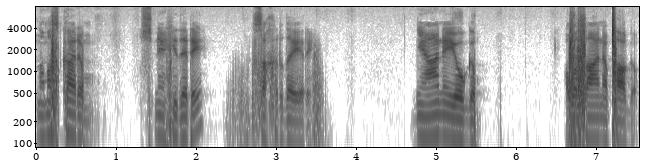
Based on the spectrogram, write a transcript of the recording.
നമസ്കാരം സ്നേഹിതരെ സഹൃദയരെ. ജ്ഞാനയോഗം അവസാന ഭാഗം.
